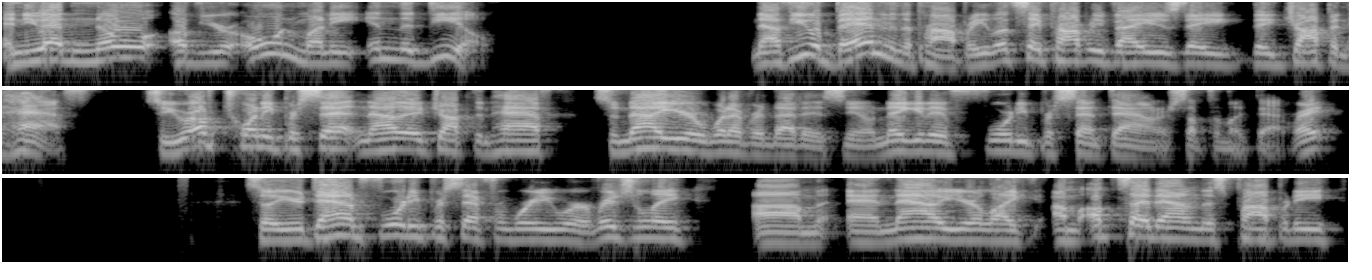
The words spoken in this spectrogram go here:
And you had no of your own money in the deal. Now, if you abandon the property, let's say property values they they drop in half. So you're up 20%, now they dropped in half. So now you're whatever that is, you know, negative 40% down or something like that, right? So you're down 40% from where you were originally. Um, and now you're like, I'm upside down in this property.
